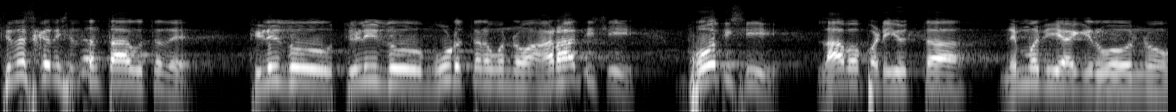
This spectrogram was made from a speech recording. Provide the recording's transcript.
ತಿರಸ್ಕರಿಸಿದಂತಾಗುತ್ತದೆ. ತಿಳಿದು ತಿಳಿದು ಮೂಡತನವನ್ನು ಆರಾಧಿಸಿ, ಬೋಧಿಸಿ ಲಾಭ ಪಡೆಯುತ್ತಾ ನೆಮ್ಮದಿಯಾಗಿರುವವನು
